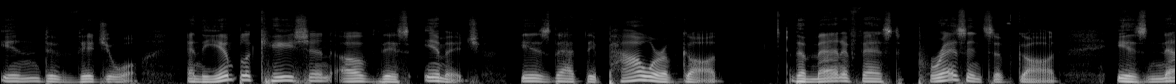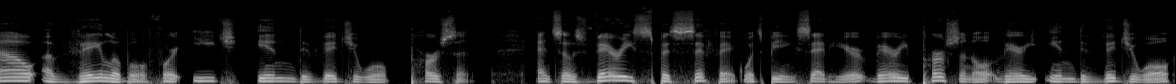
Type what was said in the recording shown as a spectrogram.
individual. And the implication of this image is that the power of God, the manifest presence of God, is now available for each individual person. And so it's very specific what's being said here, very personal, very individual.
